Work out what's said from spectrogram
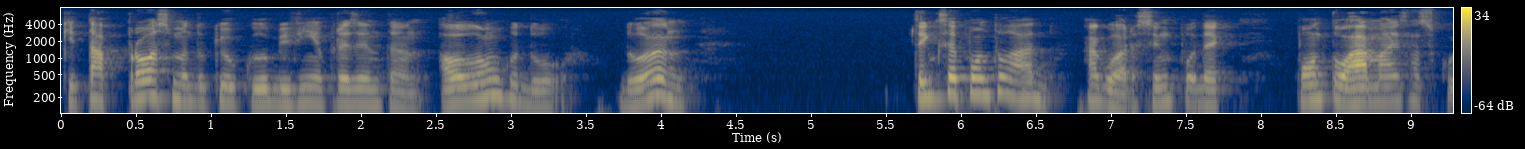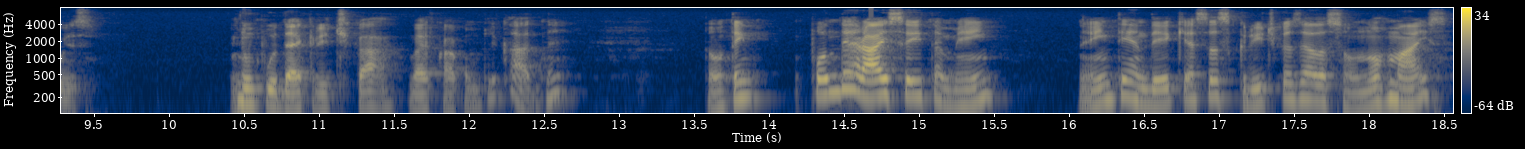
que está próxima do que o clube vinha apresentando ao longo do, do ano, tem que ser pontuado. Agora, se não puder pontuar mais as coisas, não puder criticar, vai ficar complicado, né? Então tem que ponderar isso aí também né? Entender que essas críticas elas são normais,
